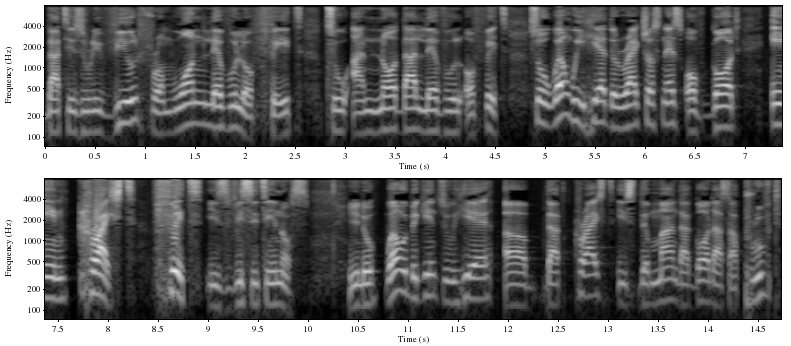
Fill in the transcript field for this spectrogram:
that is revealed from one level of faith to another level of faith. So when we hear the righteousness of God in Christ, faith is visiting us. You know, when we begin to hear uh, that Christ is the man that God has approved,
